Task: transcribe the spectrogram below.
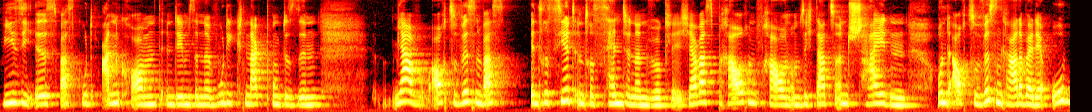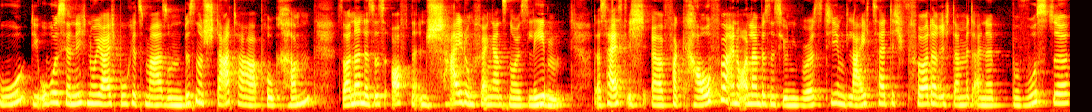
wie sie ist, was gut ankommt, in dem Sinne, wo die Knackpunkte sind ja, auch zu wissen, was interessiert Interessentinnen wirklich? Ja, was brauchen Frauen, um sich da zu entscheiden? Und auch zu wissen, gerade bei der OBU, die OBU ist ja nicht nur, ja, ich buche jetzt mal so ein Business-Starter-Programm, sondern es ist oft eine Entscheidung für ein ganz neues Leben. Das heißt, ich äh, verkaufe eine Online-Business-University und gleichzeitig fördere ich damit eine bewusste,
